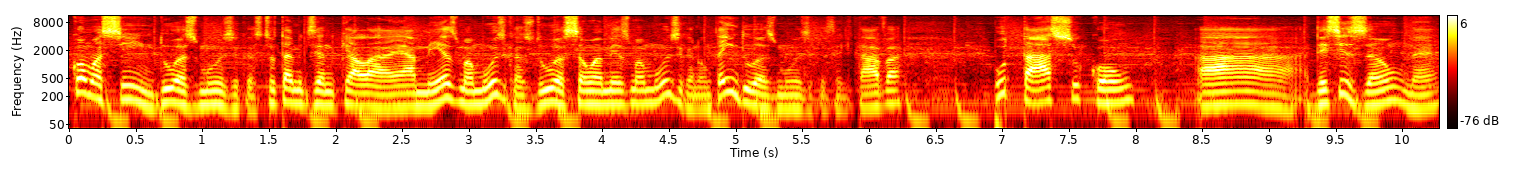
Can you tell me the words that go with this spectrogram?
Como assim duas músicas? Tu tá me dizendo que ela é a mesma música? As duas são a mesma música? Não tem duas músicas. Ele tava putaço com a decisão, né?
